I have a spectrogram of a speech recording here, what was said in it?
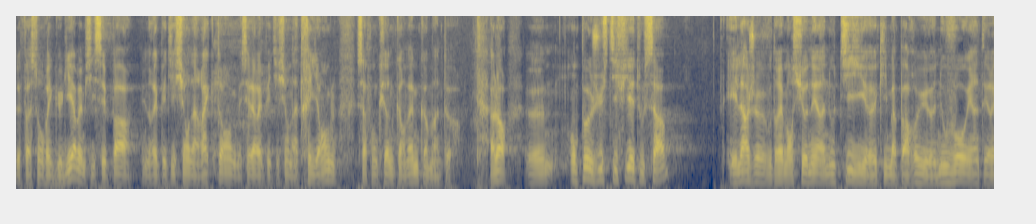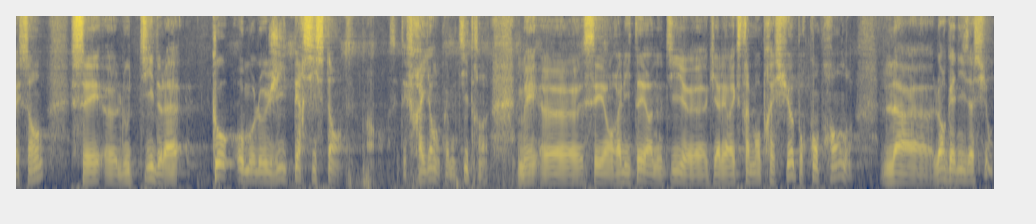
de façon régulière, même si ce n'est pas une répétition d'un rectangle, mais c'est la répétition d'un triangle, ça fonctionne quand même comme un tort. Alors, euh, on peut justifier tout ça. Et là, je voudrais mentionner un outil euh, qui m'a paru nouveau et intéressant, c'est l'outil de la co-homologie persistante. C'est effrayant comme titre, hein. mais euh, c'est en réalité un outil euh, qui a l'air extrêmement précieux pour comprendre l'organisation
